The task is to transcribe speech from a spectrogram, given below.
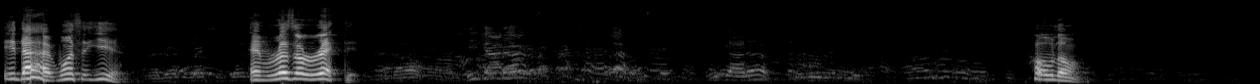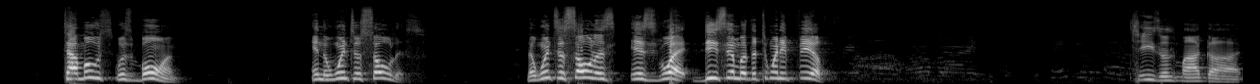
He died once a year and resurrected. He got up. He got up. Hold on. Tammuz was born in the winter solstice. The winter solstice is what? December the 25th. Jesus, my God.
